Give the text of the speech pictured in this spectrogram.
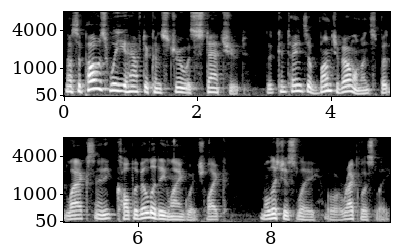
Now, suppose we have to construe a statute that contains a bunch of elements but lacks any culpability language like maliciously or recklessly.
